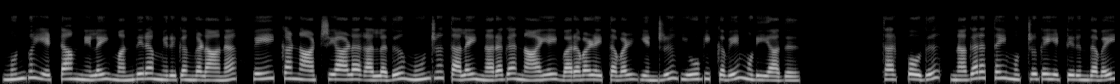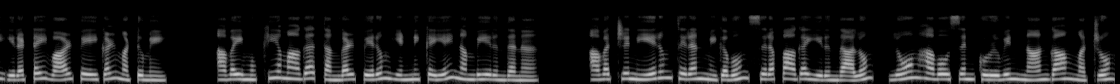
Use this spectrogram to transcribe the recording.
முன்பு எட்டாம் நிலை மந்திர மிருகங்களான பேய்கண் ஆட்சியாளர் அல்லது மூன்று தலை நரக நாயை வரவழைத்தவள் என்று யூகிக்கவே முடியாது. தற்போது நகரத்தை முற்றுகையிட்டிருந்தவை இரட்டை வாழ் பேய்கள் மட்டுமே. அவை முக்கியமாக தங்கள் பெரும் எண்ணிக்கையை நம்பியிருந்தன. அவற்றின் ஏறும் திறன் மிகவும் சிறப்பாக இருந்தாலும் லோங் ஹவோசன் குழுவின் நான்காம் மற்றும்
